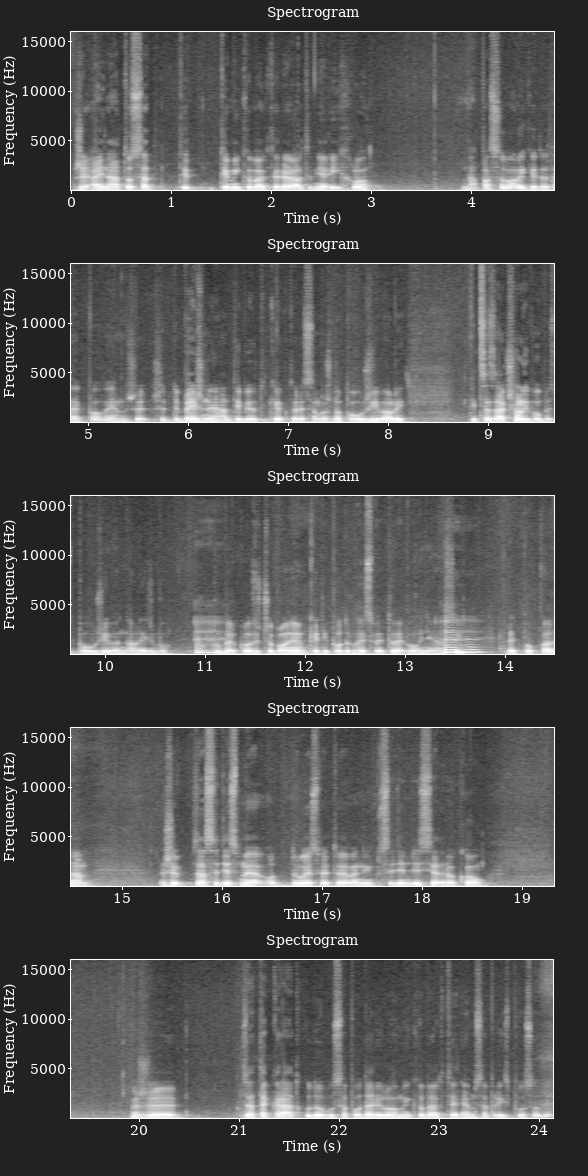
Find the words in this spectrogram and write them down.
že aj na to sa tie, tie mykobaktérie relatívne rýchlo napasovali, keď to tak poviem. Že, že bežné antibiotika, ktoré sa možno používali keď sa začali vôbec používať na liečbu uh-huh. tuberkulózy, čo bolo neviem kedy po druhej svetovej vojne asi, uh-huh. predpokladám, že v zásade sme od druhej svetovej vojny 70 rokov, že za tak krátku dobu sa podarilo mykobaktériám sa prispôsobiť?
